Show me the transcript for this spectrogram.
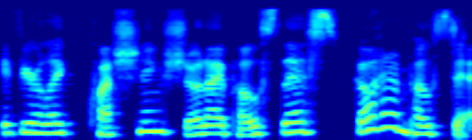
if you're like questioning, should I post this? Go ahead and post it.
